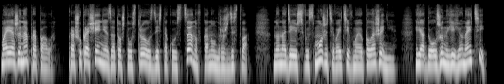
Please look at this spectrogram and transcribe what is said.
моя жена пропала. Прошу прощения за то, что устроил здесь такую сцену в канун Рождества, но, надеюсь, вы сможете войти в мое положение. Я должен ее найти.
